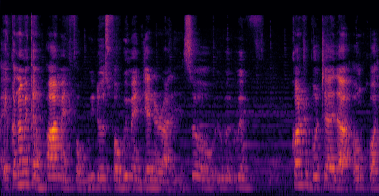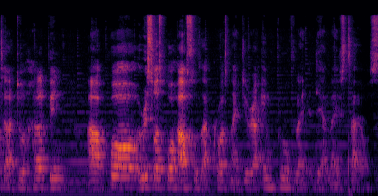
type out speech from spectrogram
economic empowerment for widows, for women generally. So we've contributed our own quota to helping uh, poor, resource poor households across Nigeria improve like, their lifestyles.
